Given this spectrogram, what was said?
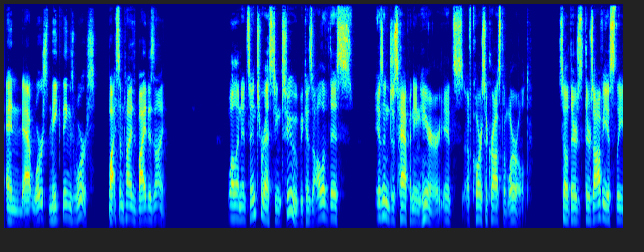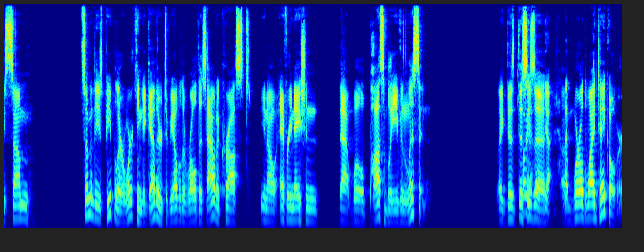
and at worst make things worse, by, sometimes by design. Well, and it's interesting too because all of this isn't just happening here, it's of course across the world. So there's there's obviously some some of these people are working together to be able to roll this out across, you know, every nation that will possibly even listen. Like this, this oh, yeah, is a, yeah. a, worldwide takeover.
